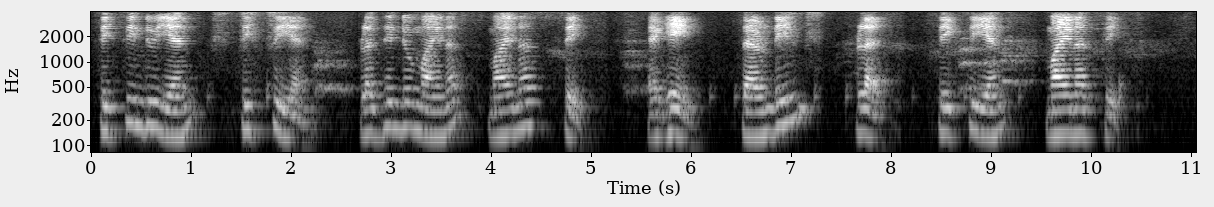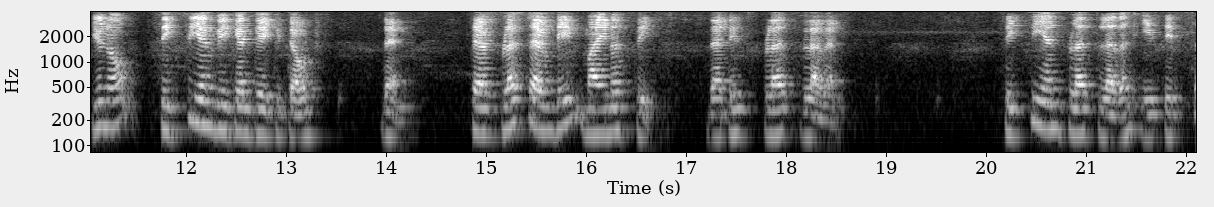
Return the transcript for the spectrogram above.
6 into n, 6n plus into minus, minus 6. Again, 17 plus 6n minus 6. You know, 6n we can take it out. Then, so plus 17 minus 6. That is plus 11. 6n plus 11 is its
